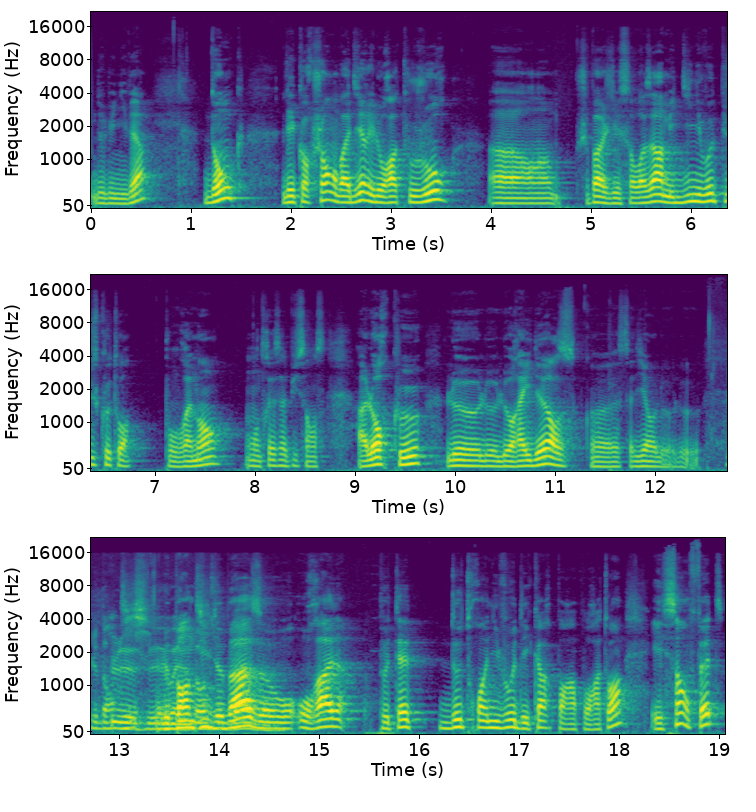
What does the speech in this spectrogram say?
de l'univers. Donc, l'écorcheur, on va dire, il aura toujours, euh, je sais pas, je dis ça au hasard, mais 10 niveaux de plus que toi, pour vraiment montrer sa puissance. Alors que le, le, Raiders, euh, c'est-à-dire le, le, bandit, le, bandit de base, aura peut-être 2-3 niveaux d'écart par rapport à toi. Et ça, en fait,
